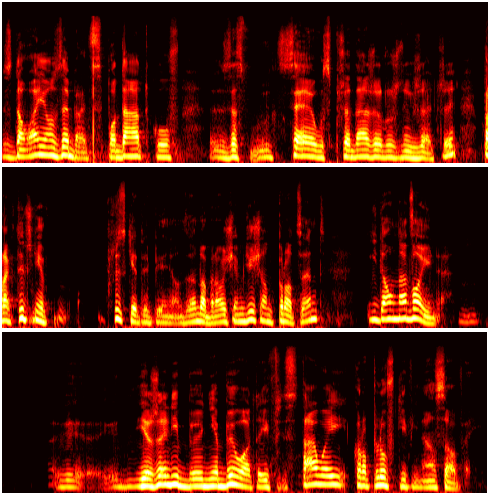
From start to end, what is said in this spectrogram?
zdołają zebrać z podatków, ze ceł, sprzedaży różnych rzeczy, praktycznie wszystkie te pieniądze, no dobra, 80% idą na wojnę. Jeżeli by nie było tej stałej kroplówki finansowej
